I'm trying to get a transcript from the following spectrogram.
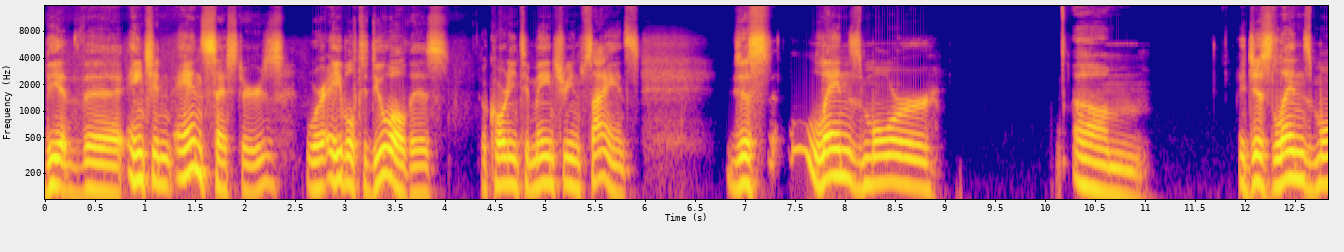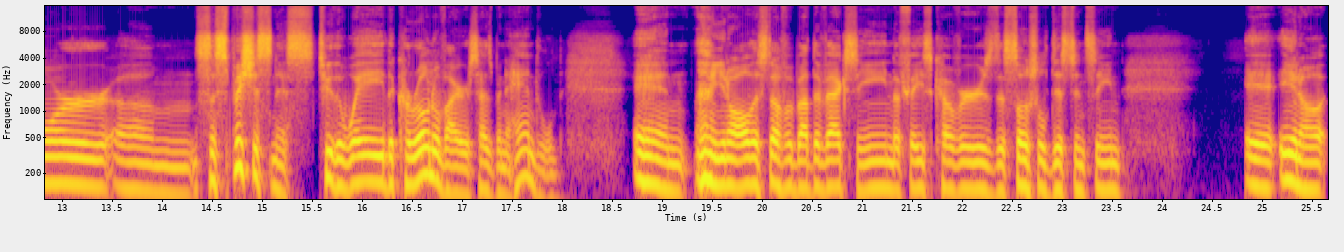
the the ancient ancestors were able to do all this according to mainstream science just lends more um it just lends more um, suspiciousness to the way the coronavirus has been handled. And, you know, all this stuff about the vaccine, the face covers, the social distancing, it, eh, you know,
